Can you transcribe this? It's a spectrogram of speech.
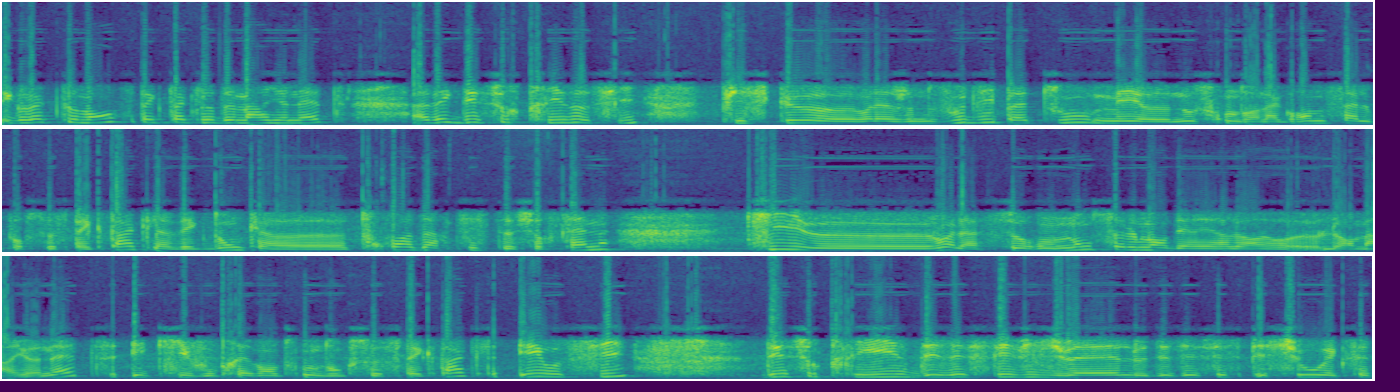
Exactement, spectacle de marionnettes avec des surprises aussi, puisque euh, voilà, je ne vous dis pas tout, mais euh, nous serons dans la grande salle pour ce spectacle avec donc euh, trois artistes sur scène qui voilà seront non seulement derrière leurs leur marionnettes et qui vous présenteront donc ce spectacle et aussi des surprises, des effets visuels, des effets spéciaux, etc.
